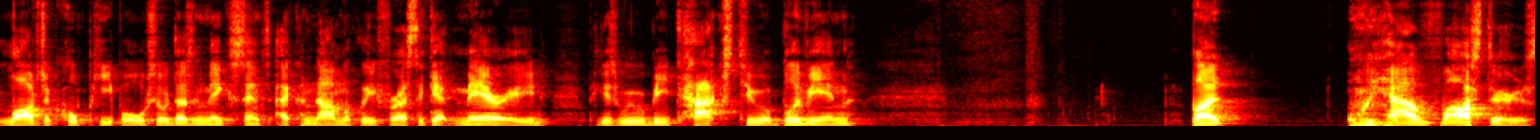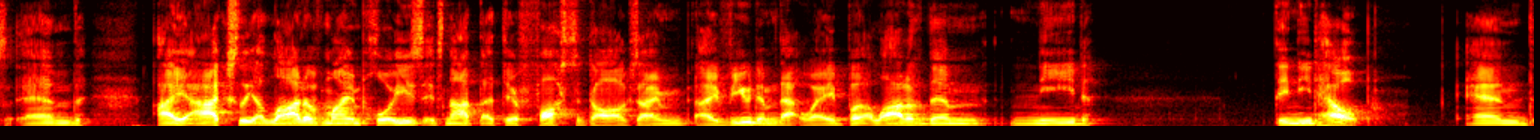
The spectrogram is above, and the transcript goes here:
logical people, so it doesn't make sense economically for us to get married because we would be taxed to oblivion but we have fosters and I actually a lot of my employees it's not that they're foster dogs I'm I view them that way but a lot of them need they need help. And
